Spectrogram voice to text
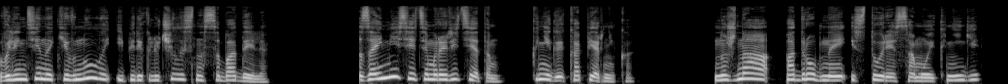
Валентина кивнула и переключилась на Сабаделя. «Займись этим раритетом, книгой Коперника. Нужна подробная история самой книги,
